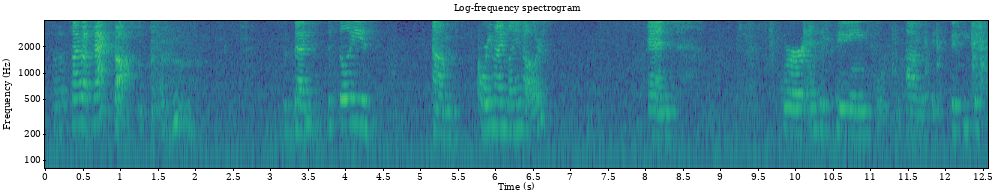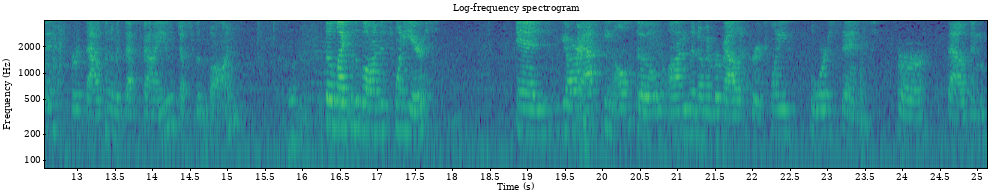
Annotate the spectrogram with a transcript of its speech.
so let's talk about tax cost. So the facility is um, $49 million. And we're anticipating, um, it's 56 cents per thousand of assessed value just for the bond. The life of the bond is 20 years. And we are asking also on the November ballot for a 24 cent per thousand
